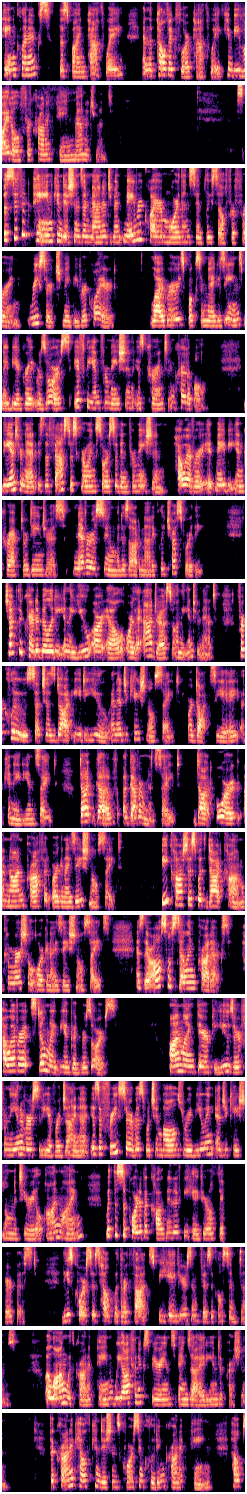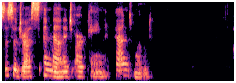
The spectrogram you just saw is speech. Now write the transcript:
Pain clinics, the spine pathway, and the pelvic floor pathway can be vital for chronic pain management. Specific pain conditions and management may require more than simply self-referring. Research may be required. Libraries, books, and magazines may be a great resource if the information is current and credible. The internet is the fastest growing source of information. However, it may be incorrect or dangerous. Never assume it is automatically trustworthy. Check the credibility in the URL or the address on the internet for clues such as .edu, an educational site, or .ca, a Canadian site, .gov, a government site, .org, a nonprofit organizational site. Be cautious with .com, commercial organizational sites, as they're also selling products. However, it still might be a good resource. Online Therapy User from the University of Regina is a free service which involves reviewing educational material online with the support of a cognitive behavioral therapist. These courses help with our thoughts, behaviors, and physical symptoms. Along with chronic pain, we often experience anxiety and depression. The chronic health conditions course, including chronic pain, helps us address and manage our pain and mood.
